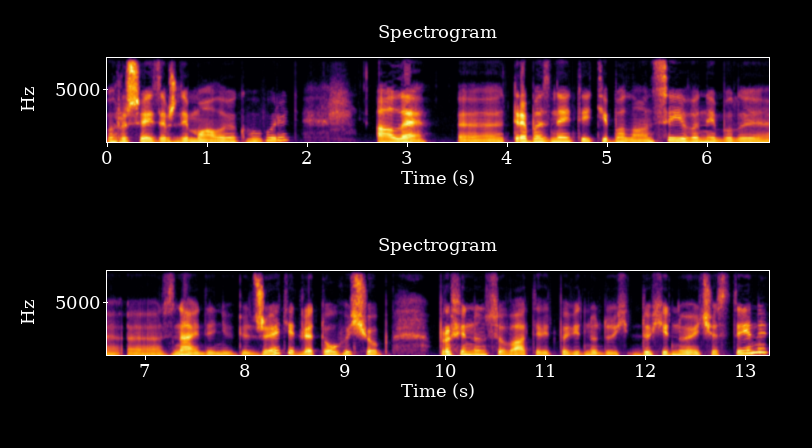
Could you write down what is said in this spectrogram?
грошей завжди мало, як говорять. Але е, треба знайти ті баланси, і вони були е, знайдені в бюджеті для того, щоб профінансувати відповідно до дохідної частини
